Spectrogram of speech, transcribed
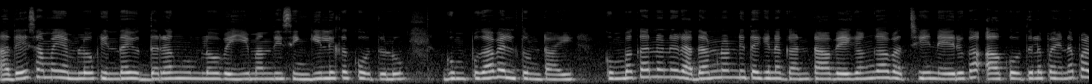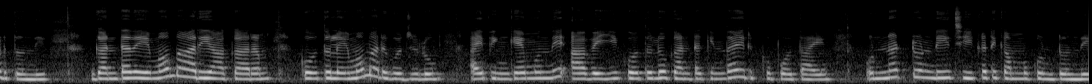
అదే సమయంలో కింద యుద్ధరంగంలో వెయ్యి మంది సింగిలిక కోతులు గుంపుగా వెళ్తుంటాయి. కుంభకర్ణుని రథం నుండి తెగిన గంట వేగంగా వచ్చి నేరుగా ఆ కోతులపైన పడుతుంది. గంటదేమో భారీ ఆకారం. కోతులేమో మరుగుజులు. అయితే ఇంకేముంది? ఆ వెయ్యి కోతులు గంట కింద ఇరుక్కుపోతాయి. ఉన్నట్టుండి చీకటి కమ్ముకుంటుంది.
